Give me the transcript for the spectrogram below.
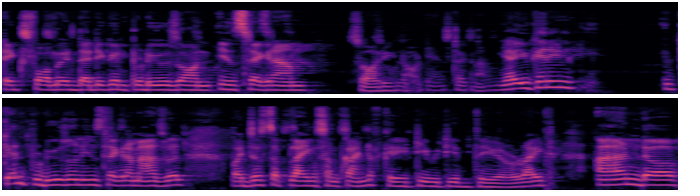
text format that you can produce on instagram. Sorry not instagram. Yeah you can in, you can produce on instagram as well by just applying some kind of creativity there right? And uh,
